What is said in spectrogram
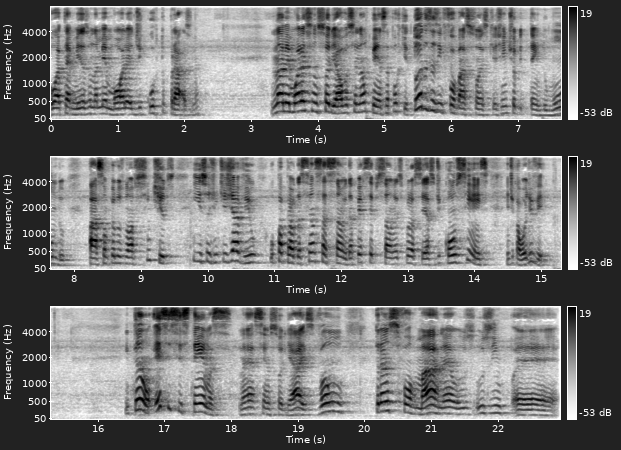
ou até mesmo na memória de curto prazo, né? Na memória sensorial você não pensa, porque todas as informações que a gente obtém do mundo passam pelos nossos sentidos, e isso a gente já viu o papel da sensação e da percepção nesse processo de consciência. A gente acabou de ver. Então, esses sistemas né, sensoriais vão transformar, né, os, os é,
